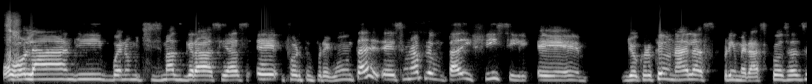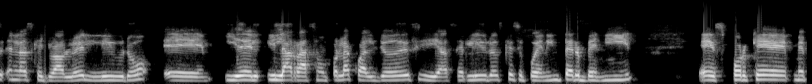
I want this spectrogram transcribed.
hola Angie, bueno, muchísimas gracias eh, por tu pregunta. Es una pregunta difícil yo creo que una de las primeras cosas en las que yo hablo del libro eh, y, y la razón por la cual yo decidí hacer libros que se pueden intervenir es porque me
